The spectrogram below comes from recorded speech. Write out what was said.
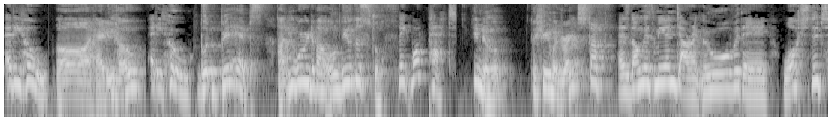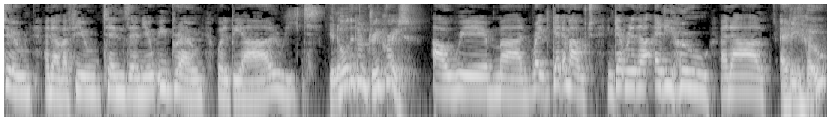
Eddie Who. Oh, Eddie Ho? Eddie Who. But babes, aren't you worried about all the other stuff? Like what, Pat? You know, the human rights stuff. As long as me and Darren go over there, watch the tune, and have a few tins of Newty Brown, we'll be alright. You know they don't drink right. Oh, weird man. Right, get him out and get rid of that Eddie Who and I'll. Eddie Ho?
